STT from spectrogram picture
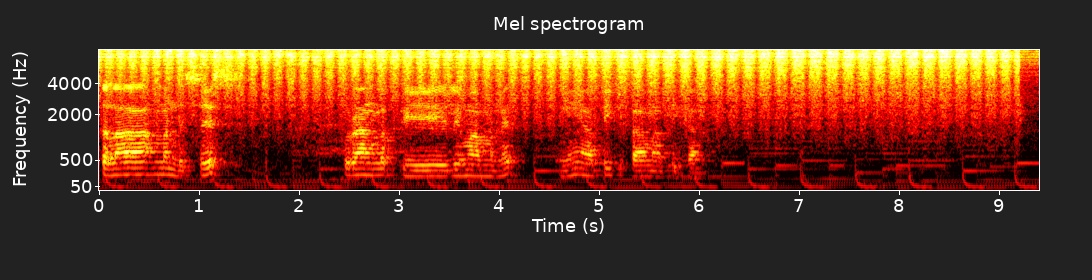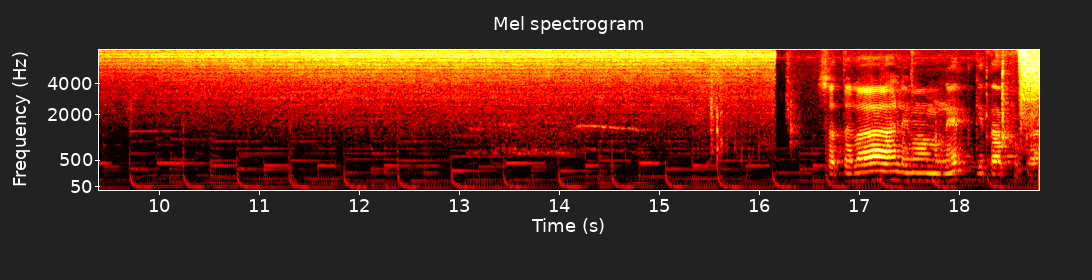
setelah mendesis kurang lebih 5 menit ini api kita matikan. Setelah 5 menit kita buka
